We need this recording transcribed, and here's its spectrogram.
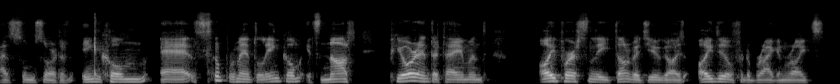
as some sort of income uh supplemental income. It's not. Pure entertainment. I personally don't know about you guys i do it for the bragging rights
